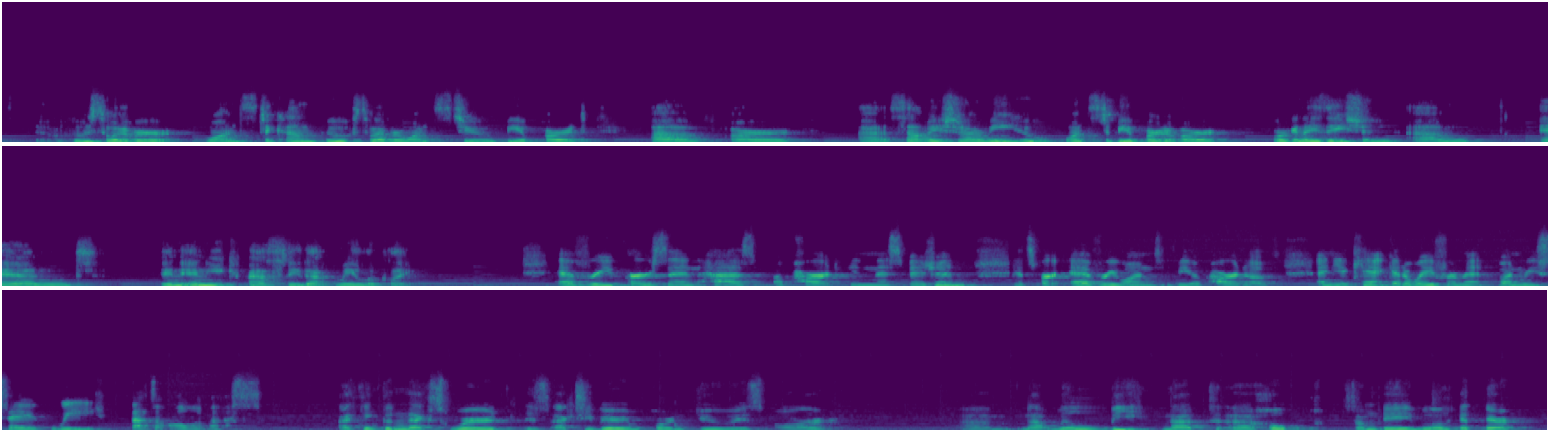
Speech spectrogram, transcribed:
whosoever wants to come, whosoever wants to be a part of our uh, Salvation Army, who wants to be a part of our organization, um, and in any capacity that may look like. Every person has a part in this vision. It's for everyone to be a part of, and you can't get away from it when we say we. That's all of us. I think the next word is actually very important too, is are. Um, not will be, not uh, hope someday we'll get there.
